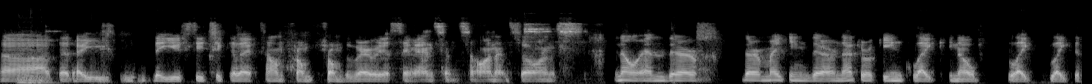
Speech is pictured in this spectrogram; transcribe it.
uh, mm. that I they used to, to collect on from from the various events and so on and so on. It's, you know, and they're they're making their networking like you know like like the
